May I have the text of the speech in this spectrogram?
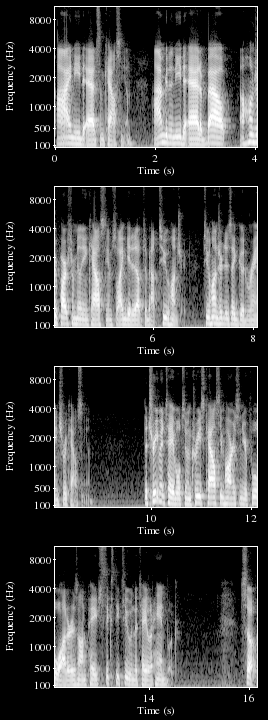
I need to add some calcium. I'm going to need to add about 100 parts per million calcium so I can get it up to about 200. 200 is a good range for calcium. The treatment table to increase calcium hardness in your pool water is on page 62 in the Taylor Handbook. So,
